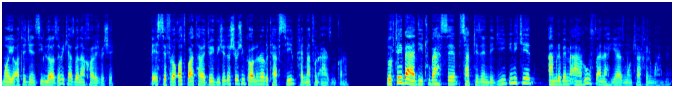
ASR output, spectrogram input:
مایعات جنسی لازمه که از بدن خارج بشه. به استفراغات باید توجه ویژه داشته باشیم که حالا رو به تفصیل خدمتون عرض می‌کنم. نکته بعدی تو بحث سبک زندگی اینه که امر به معروف و نهی از منکر خیلی مهمه.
